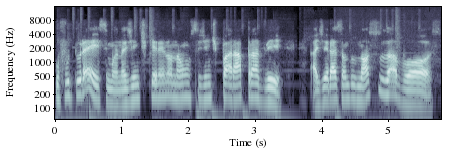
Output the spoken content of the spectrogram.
o futuro é esse, mano. A gente querendo ou não, se a gente parar pra ver a geração dos nossos avós,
